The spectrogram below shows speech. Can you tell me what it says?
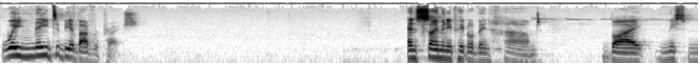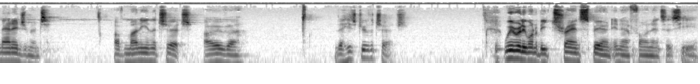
We need to be above reproach. And so many people have been harmed by mismanagement of money in the church over the history of the church. We really want to be transparent in our finances here.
